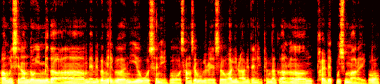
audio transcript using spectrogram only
다음은 신암동입니다. 매매금액은 2억 5천이고 상세 보기로 해서 확인을 하게 되면 평당가는 890만원이고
